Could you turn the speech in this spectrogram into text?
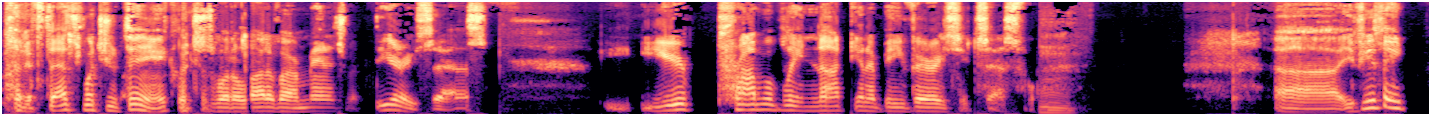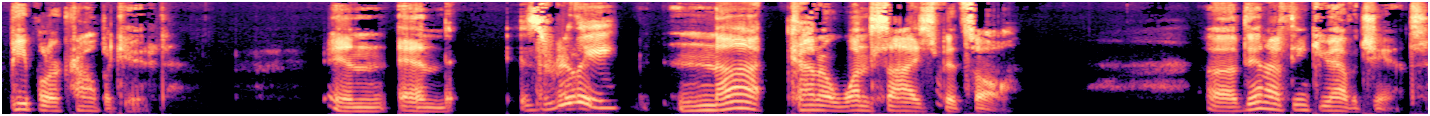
But if that's what you think, which is what a lot of our management theory says, you're probably not going to be very successful. Mm. Uh, if you think people are complicated, and and it's really not kind of one size fits all, uh, then I think you have a chance.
